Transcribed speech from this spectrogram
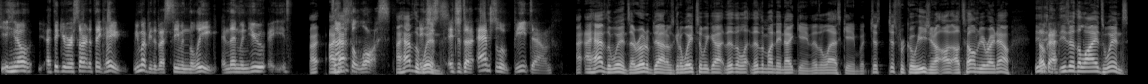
You know, I think you were starting to think, hey, we might be the best team in the league, and then when you, it's, I, I it's not ha- just a loss. I have the it's wins. Just, it's just an absolute beatdown. I, I have the wins. I wrote them down. I was gonna wait till we got. They're the they're the Monday night game. They're the last game. But just just for cohesion, I'll, I'll tell them to you right now. These, Okay. These are the Lions' wins.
